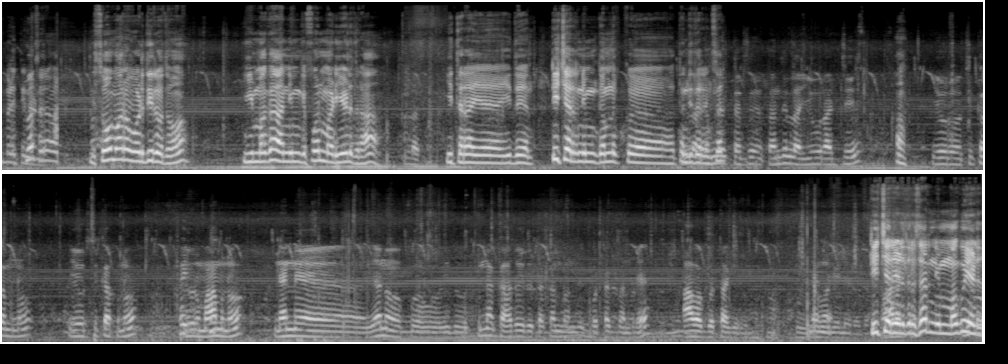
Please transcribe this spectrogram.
ಬೆಳಿತೀನಿ ಸೋಮವಾರ ಹೊಡೆದಿರೋದು ಈ ಮಗ ನಿಮಗೆ ಫೋನ್ ಮಾಡಿ ಹೇಳಿದ್ರಾ? ಈ ಥರ ಏ- ಇದೆ ಅಂತ ಟೀಚರ್ ನಿಮ್ಮ ಗಮನಕ್ಕೆ ತಂದಿದ್ದಾರೆ ಸರ್? ತರ್ಸಿ- ತಂದಿಲ್ಲ ಇವ್ರ ಅಜ್ಜಿ ಹಾಂ. ಇವರು ಚಿಕ್ಕಮ್ಮನು ಇವ್ರ ಚಿಕ್ಕಪ್ಪನು ಇವ್ರ ಮಾಮನು. ನೆನ್ನೆ ಏನು ಇದು ತಿನ್ನಕ್ಕೆ ಅದು ಇದು ತಕೊಂಡು ಬಂದು ಕೊಟ್ಟಕ್ಕೆ ಬಂದರೆ ಆವಾಗ ಗೊತ್ತಾಗಿದೆ. ಟೀಚರ್ ಹೇಳಿದ್ರು ಸರ್ ನಿಮ್ಮ ಮಗು ಹೇಳಿದ.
